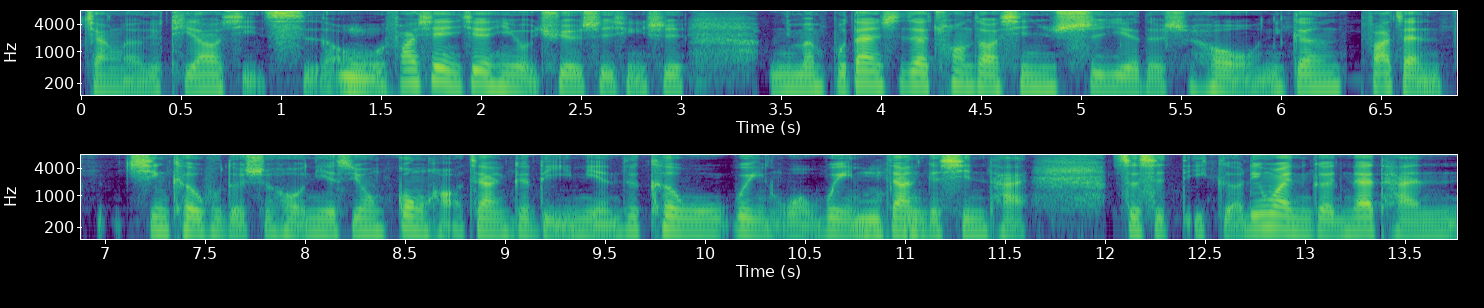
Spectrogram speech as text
讲了，就提到几次哦。嗯、我发现一件很有趣的事情是，你们不但是在创造新事业的时候，你跟发展新客户的时候，你也是用“共好”这样一个理念，这客户 win 我 win 这样一个心态，嗯、这是第一个。另外一个，你在谈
